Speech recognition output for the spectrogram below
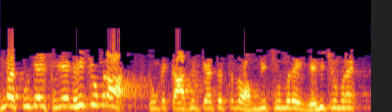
میں تجھے اس لیے نہیں چوم رہا۔ کیونکہ کافر کہتے تھے، تو ہم بھی چوم رہے، یہ بھی چوم رہے۔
